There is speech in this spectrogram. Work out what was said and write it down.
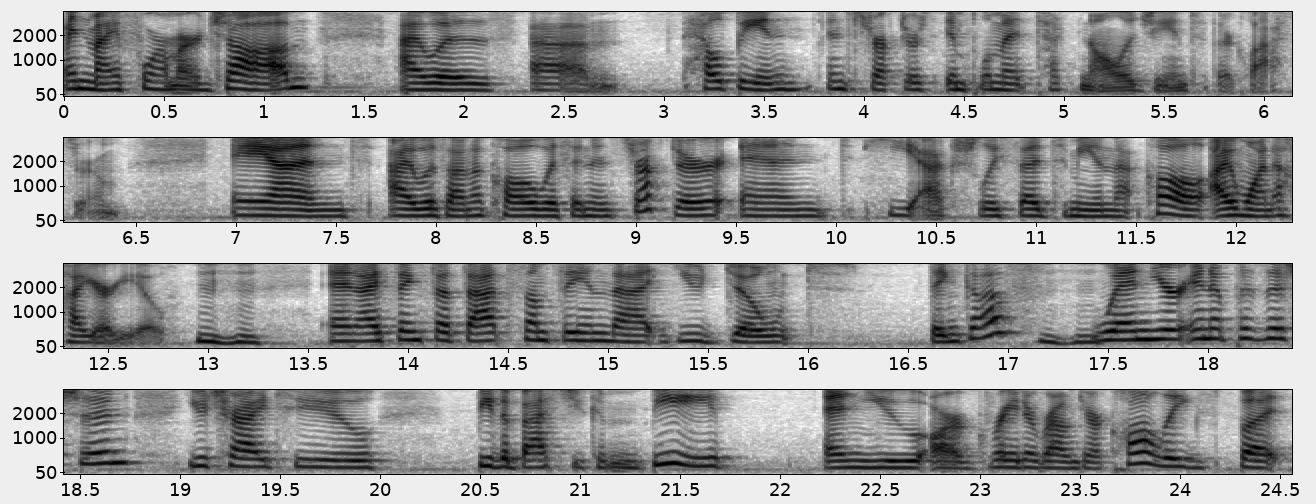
in my former job, I was um, helping instructors implement technology into their classroom. And I was on a call with an instructor, and he actually said to me in that call, I want to hire you. And I think that that's something that you don't think of when you're in a position. You try to be the best you can be, and you are great around your colleagues, but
